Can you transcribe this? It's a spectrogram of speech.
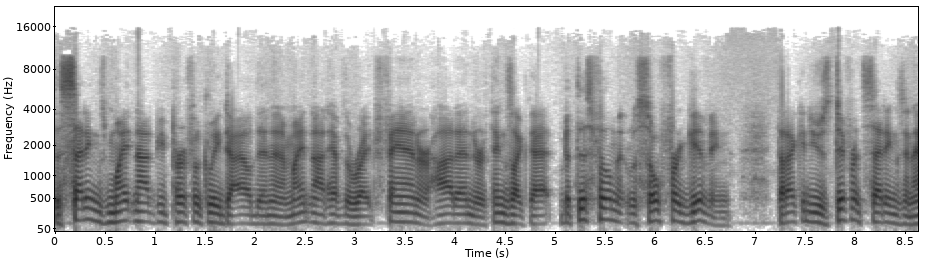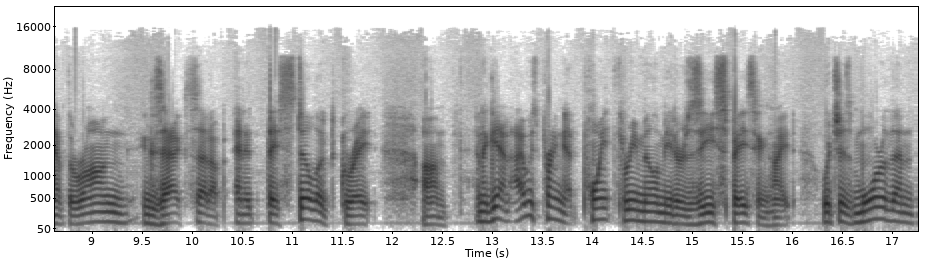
the settings might not be perfectly dialed in, and I might not have the right fan or hot end or things like that, but this filament was so forgiving that I could use different settings and have the wrong exact setup and it, they still looked great. Um, and again, I was printing at 0.3 millimeter Z spacing height, which is more than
